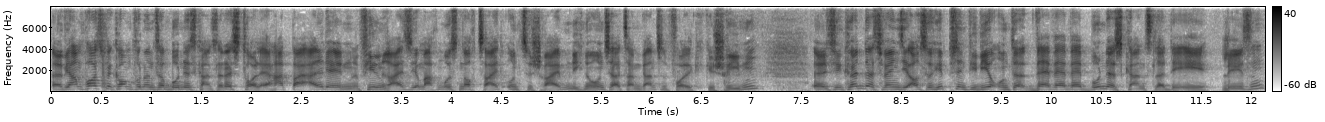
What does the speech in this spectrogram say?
äh, wir haben Post bekommen von unserem Bundeskanzler. Das ist toll. Er hat bei all den vielen Reisen, die er machen muss, noch Zeit, uns zu schreiben. Nicht nur uns, er hat seinem ganzen Volk geschrieben. Äh, Sie können das, wenn Sie auch so hip sind wie wir, unter www.bundeskanzler.de lesen.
